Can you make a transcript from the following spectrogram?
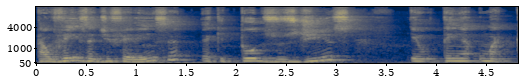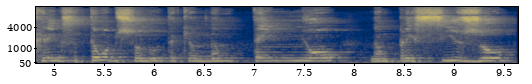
Talvez a diferença é que todos os dias eu tenha uma crença tão absoluta que eu não tenho, não preciso,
